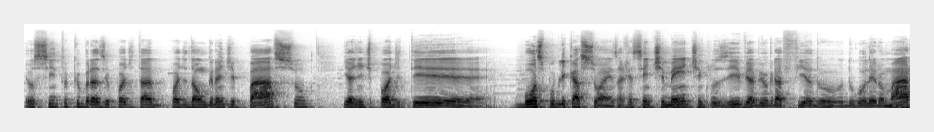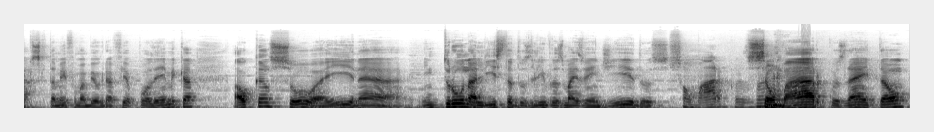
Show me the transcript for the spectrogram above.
eu sinto que o Brasil pode, tá, pode dar um grande passo e a gente pode ter boas publicações. Recentemente, inclusive, a biografia do, do goleiro Marcos, que também foi uma biografia polêmica, alcançou aí, né? Entrou na lista dos livros mais vendidos. São Marcos. Né? São Marcos, né? Então,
